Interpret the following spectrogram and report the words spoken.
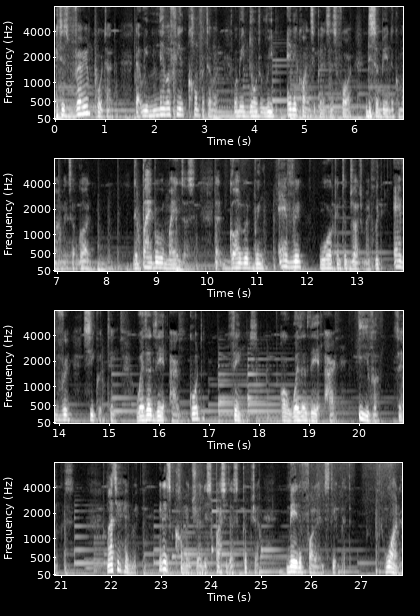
It is very important that we never feel comfortable when we don't reap any consequences for disobeying the commandments of God. The Bible reminds us that God will bring every work into judgment with every secret thing, whether they are good things or whether they are evil things. Matthew Henry, in his commentary on this passage of scripture, made the following statement 1.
